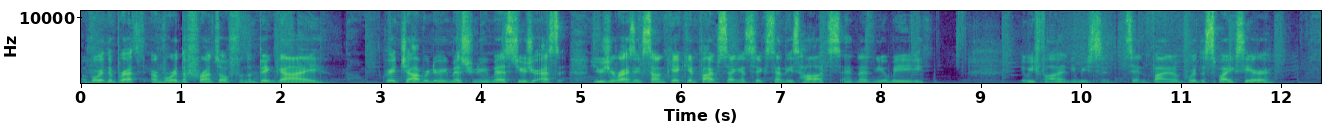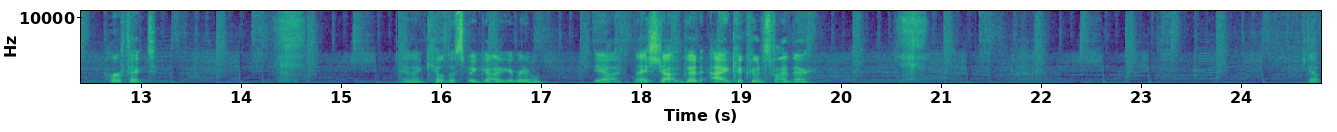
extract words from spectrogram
Avoid the breath, avoid the frontal from the big guy. Great job. We're doing miss, we're doing miss. Use your use your rising sun kick in five seconds to extend these hots, and then you'll be you'll be fine. You'll be sitting fine. Avoid the spikes here. Perfect. And then kill this big guy to get rid of him. Yeah, nice job. Good. I, Cocoon's fine there. Yep.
